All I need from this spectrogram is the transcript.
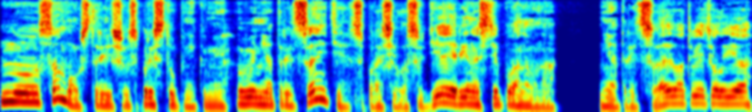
«Но саму встречу с преступниками вы не отрицаете?» — спросила судья Ирина Степановна. «Не отрицаю», — ответил я.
